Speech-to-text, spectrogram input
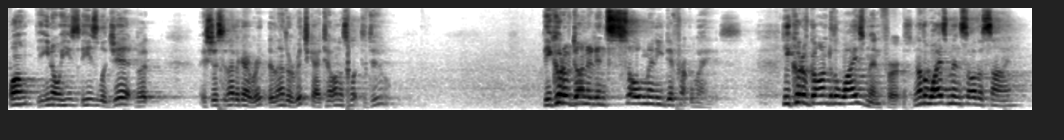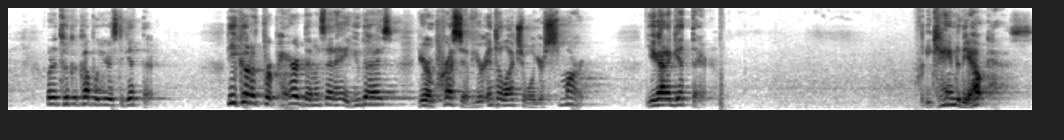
well, you know, he's, he's legit, but it's just another guy, another rich guy telling us what to do. He could have done it in so many different ways. He could have gone to the wise men first. Now, the wise men saw the sign but it took a couple years to get there. He could have prepared them and said, Hey, you guys, you're impressive, you're intellectual, you're smart. You got to get there. But he came to the outcasts.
